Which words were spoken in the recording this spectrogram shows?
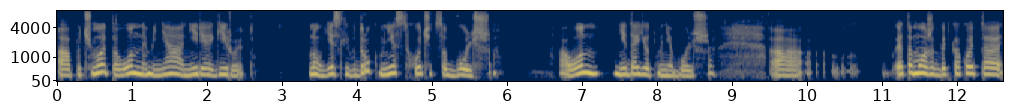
а почему это он на меня не реагирует? Ну, если вдруг мне хочется больше, а он не дает мне больше. А, это может быть какой-то,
